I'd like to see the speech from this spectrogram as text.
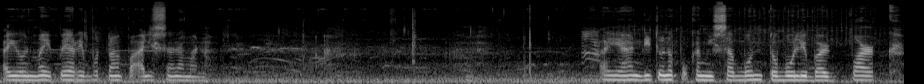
Ayun, may ferryboat na paalis na naman. Ayan, dito na po kami sa Bonto Boulevard Park.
